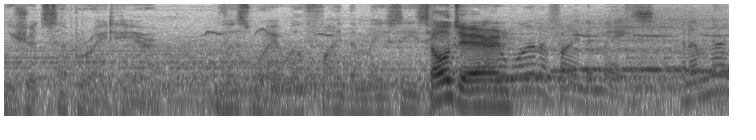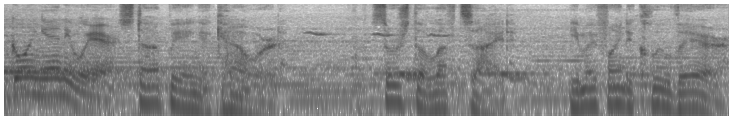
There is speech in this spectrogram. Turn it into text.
We should separate here. This way we'll find the mace easier. Told you, Aaron. I don't want to find a mace, and I'm not going anywhere. Stop being a coward. Search the left side. You may find a clue there.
